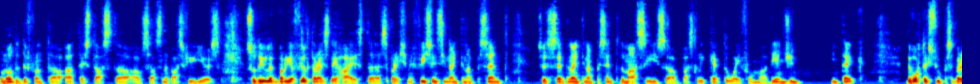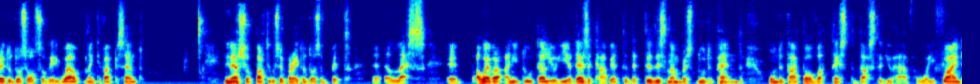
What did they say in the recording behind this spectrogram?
on all the different uh, uh, test dust uh, ourselves in the past few years. So the inlet barrier filter has the highest separation efficiency, 99%. So I said, 99% of the mass is basically kept away from the engine intake. The vortex tube separator does also very well, 95%. The inertial particle separator does a bit uh, less. Uh, however, I need to tell you here, there's a caveat that these numbers do depend on the type of uh, test dust that you have. Where you're flying,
